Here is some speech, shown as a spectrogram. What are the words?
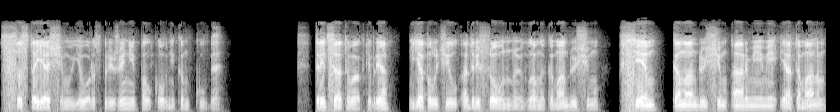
с состоящим в его распоряжении полковником Кубе. 30 октября я получил адресованную главнокомандующему, всем командующим армиями и атаманам,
